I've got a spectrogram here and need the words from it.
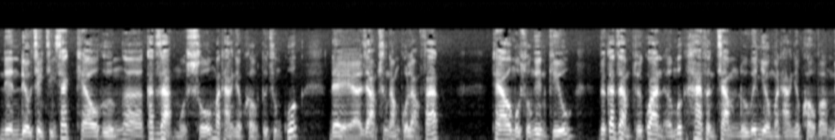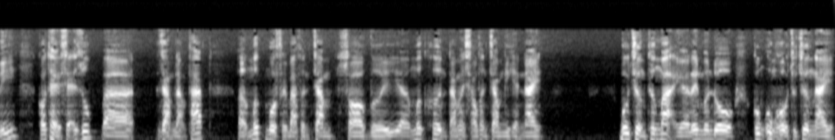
nên điều chỉnh chính sách theo hướng ờ, cắt giảm một số mặt hàng nhập khẩu từ Trung Quốc để ờ, giảm sức nóng của lạm phát. Theo một số nghiên cứu, việc cắt giảm thuế quan ở mức 2% đối với nhiều mặt hàng nhập khẩu vào Mỹ có thể sẽ giúp uh, giảm lạm phát ở mức 1,3% so với mức hơn 8,6% như hiện nay. Bộ trưởng Thương mại Raimondo cũng ủng hộ chủ trương này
